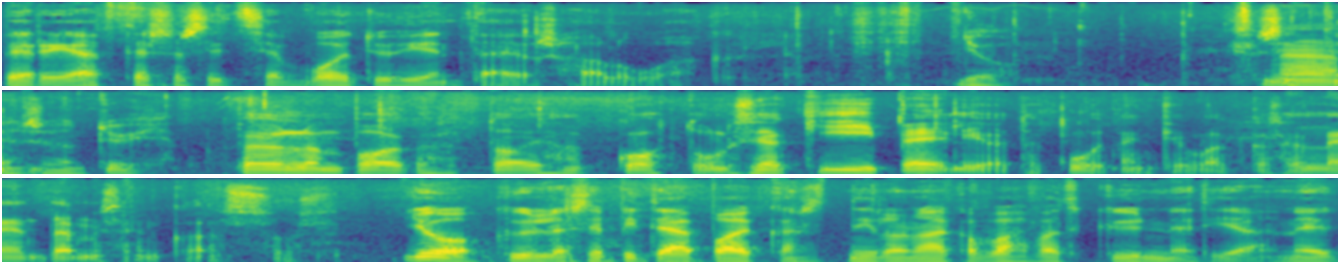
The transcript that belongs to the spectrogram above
periaatteessa sitten se voi tyhjentää, jos haluaa kyllä. Joo, sitten se on tyhjä. Pöllön poikaset on ihan kohtuullisia kiipeilijöitä kuitenkin, vaikka sen lentämisen kanssa olisi. Joo, kyllä se pitää paikkansa, että niillä on aika vahvat kynnet ja ne,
